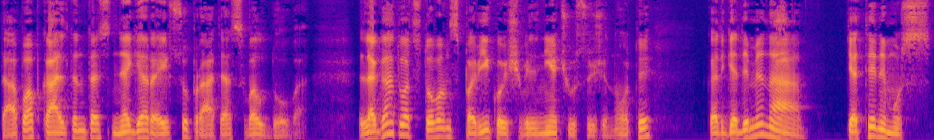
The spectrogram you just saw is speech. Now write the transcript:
tapo apkaltintas negerai supratęs valdovą. Legatų atstovams pavyko iš Vilniečių sužinoti, kad Gediminą ketinimus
